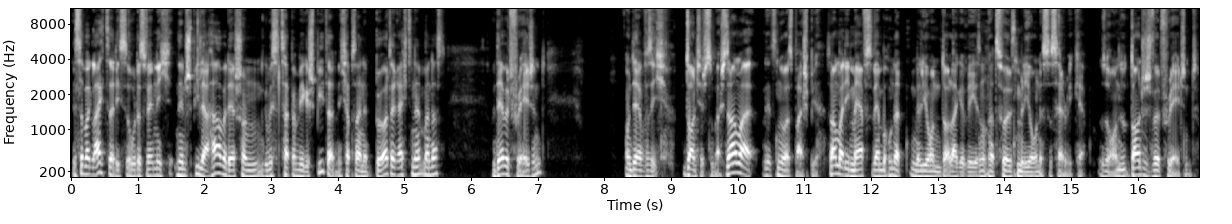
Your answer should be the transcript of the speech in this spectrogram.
Ist aber gleichzeitig so, dass wenn ich einen Spieler habe, der schon eine gewisse Zeit bei mir gespielt hat, und ich habe seine Börderechte, nennt man das, und der wird Free Agent, und der, was ich, Doncic zum Beispiel. Sagen wir mal, jetzt nur als Beispiel. Sagen wir mal, die Mavs wären bei 100 Millionen Dollar gewesen, 112 Millionen ist das Salary Cap. So, und Doncic wird Free Agent.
